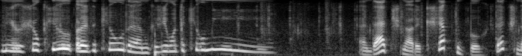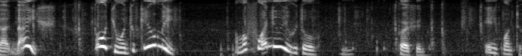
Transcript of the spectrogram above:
You're so cute, but I had to kill them because you want to kill me. And that's not acceptable. That's not nice. Oh, you want to kill me? I'm a friendly little person. They want to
